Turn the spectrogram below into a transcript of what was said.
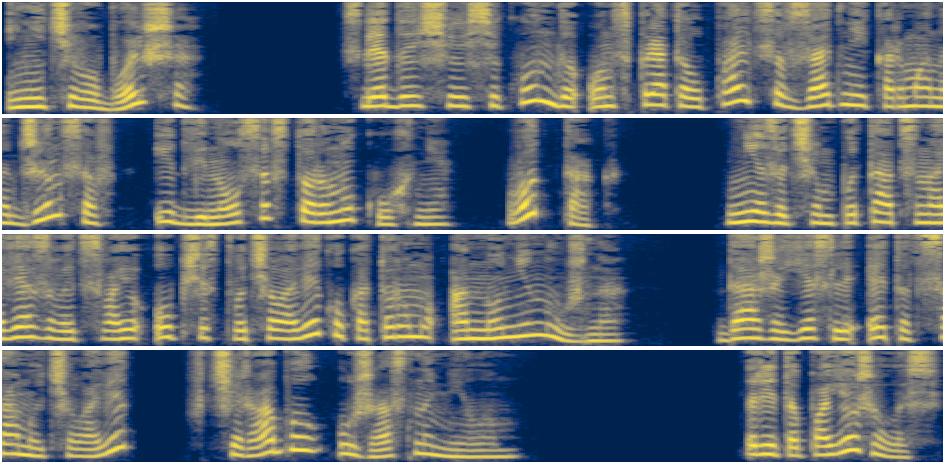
и ничего больше? В следующую секунду он спрятал пальцы в задние карманы джинсов и двинулся в сторону кухни. Вот так. Незачем пытаться навязывать свое общество человеку, которому оно не нужно. Даже если этот самый человек вчера был ужасно милым. Рита поежилась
